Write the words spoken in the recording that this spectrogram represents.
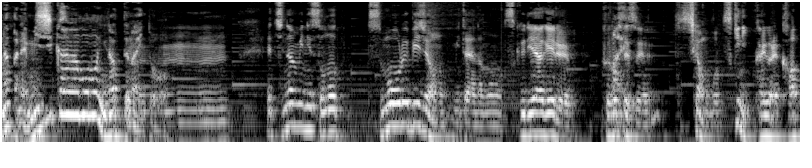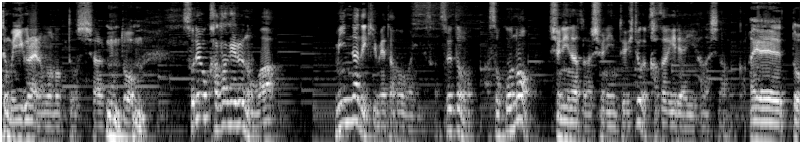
う、なんかね、身近なものになってないと、えちなみにそのスモールビジョンみたいなものを作り上げるプロセス、しかもこう月に1回ぐらい変わってもいいぐらいのものっておっしゃると、うんうんそれを掲げるのはみんなで決めた方がいいんですか？それともあそこの主任だったら主任という人が掲げりゃいい話なのか？えっ、と、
